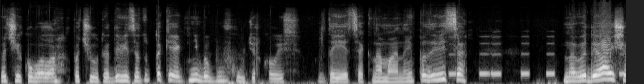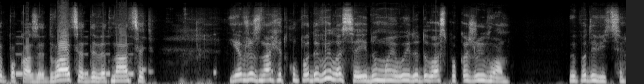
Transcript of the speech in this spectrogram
очікувала почути. Дивіться, тут таке, як ніби був хутір колись, здається, як на мене. І подивіться на VDI, що показує 20, 19. Я вже знахідку подивилася і думаю, вийду до вас, покажу і вам. Ви подивіться.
